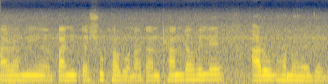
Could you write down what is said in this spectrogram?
আর আমি পানিটা শুকাবো না, কারণ ঠান্ডা হলে আরও ঘন হয়ে যাব।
